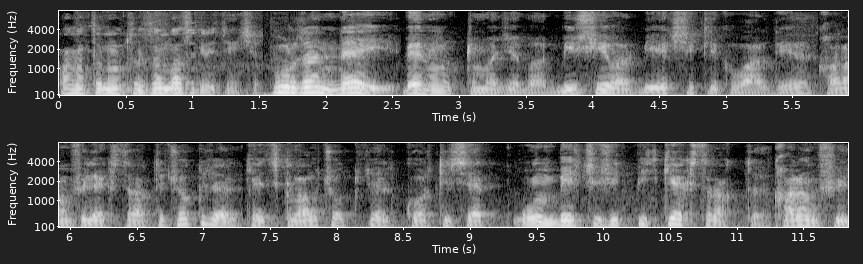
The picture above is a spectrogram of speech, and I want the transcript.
Anahtarı unutursan nasıl gireceksin? Burada ne? Ben unuttum acaba. Bir şey var. Bir eksiklik var diye. Karanfil ekstraktı çok güzel. Claw çok güzel. Cordyceps. 15 çeşit bitki ekstraktı. Karanfil,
